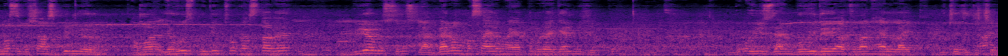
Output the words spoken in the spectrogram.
bu nasıl bir şans bilmiyorum ama Yavuz bugün çok hasta ve biliyor musunuz yani ben olmasaydım hayatta buraya gelmeyecekti. O yüzden bu videoya atılan her like bu çocuk için.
